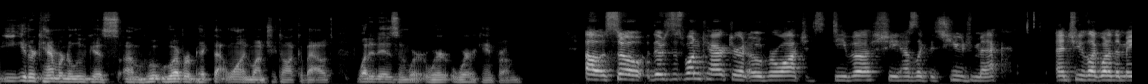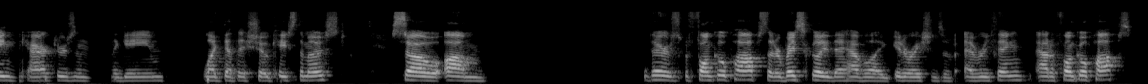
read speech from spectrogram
either Cameron or Lucas, um, who, whoever picked that one, why don't you talk about what it is and where where where it came from? Oh, so there's this one character in Overwatch. It's D.Va. She has like this huge mech, and she's like one of the main characters in the game, like that they showcase the most. So, um, there's Funko Pops that are basically they have like iterations of everything out of Funko Pops,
